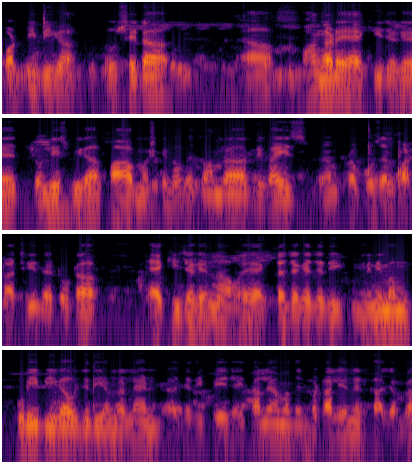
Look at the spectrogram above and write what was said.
ফর্টি বিঘা। তো সেটা ভাঙাড়ে একই জায়গায় চল্লিশ বিঘা পাওয়া মুশকিল হবে। তো আমরা রিভাইজ প্রপোজাল পাঠাচ্ছি দ্যাট ওটা একই জায়গায় না হয়ে একটা জায়গায় যদি মিনিমাম কুড়ি বিঘাও যদি আমরা ল্যান্ড যদি পেয়ে যাই, তাহলে আমাদের বাটালিয়নের কাজ আমরা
